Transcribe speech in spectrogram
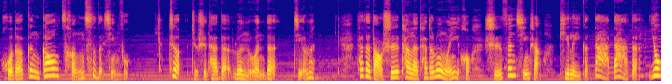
获得更高层次的幸福。这就是他的论文的结论。他的导师看了他的论文以后，十分欣赏，批了一个大大的优。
